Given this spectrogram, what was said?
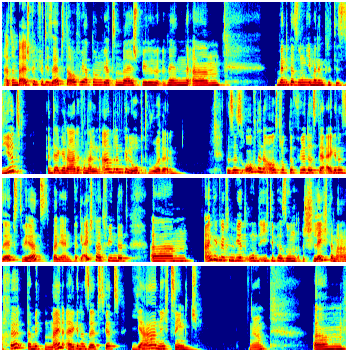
Also ein Beispiel für die Selbstaufwertung wäre zum Beispiel, wenn, ähm, wenn die Person jemanden kritisiert, der gerade von allen anderen gelobt wurde. Das ist oft ein Ausdruck dafür, dass der eigene Selbstwert, weil ja ein Vergleich stattfindet, ähm, angegriffen wird und ich die Person schlechter mache, damit mein eigener Selbstwert ja nicht sinkt. Ja. Ähm,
